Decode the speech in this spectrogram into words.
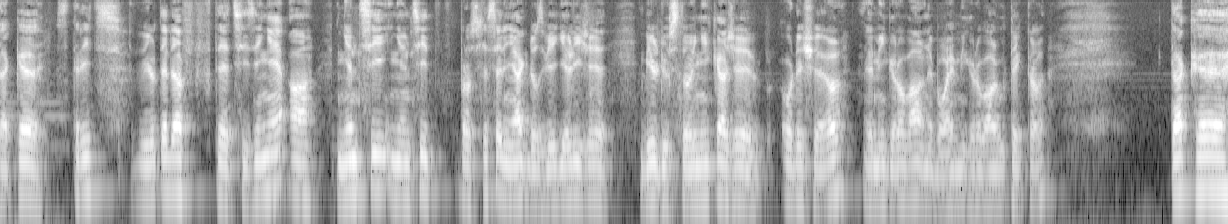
Tak eh, stric byl teda v té cizině a Němci, Němci prostě se nějak dozvěděli, že, byl důstojník a že odešel, emigroval nebo emigroval, utekl, tak eh,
